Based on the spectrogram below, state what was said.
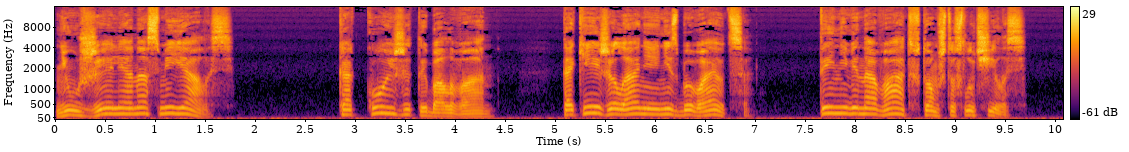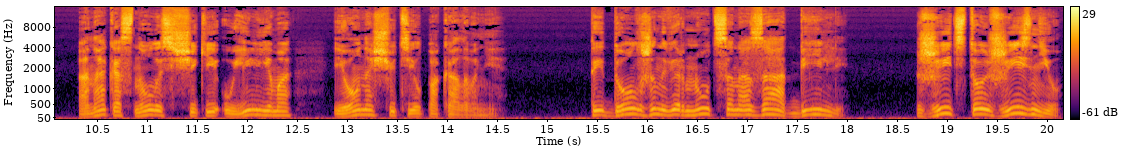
неужели она смеялась?» «Какой же ты болван! Такие желания не сбываются. Ты не виноват в том, что случилось». Она коснулась щеки Уильяма, и он ощутил покалывание. Ты должен вернуться назад, Билли. Жить той жизнью,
